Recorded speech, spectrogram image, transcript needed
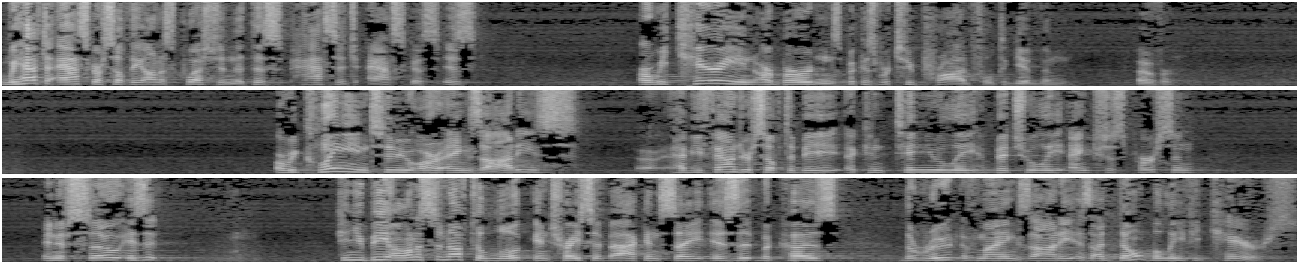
we have to ask ourselves the honest question that this passage asks us is are we carrying our burdens because we're too prideful to give them over? Are we clinging to our anxieties? Uh, have you found yourself to be a continually, habitually anxious person? And if so, is it can you be honest enough to look and trace it back and say, is it because the root of my anxiety is I don't believe he cares?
